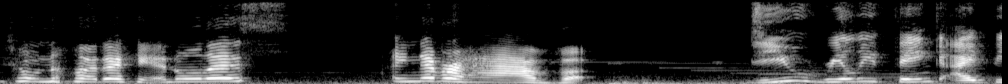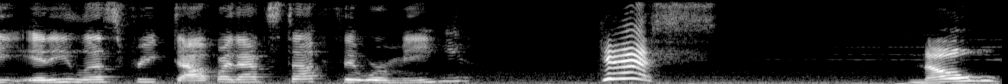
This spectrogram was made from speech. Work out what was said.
You don't know how to handle this? I never have. Do you really think I'd be any less freaked out by that stuff if it were me? Yes! No?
